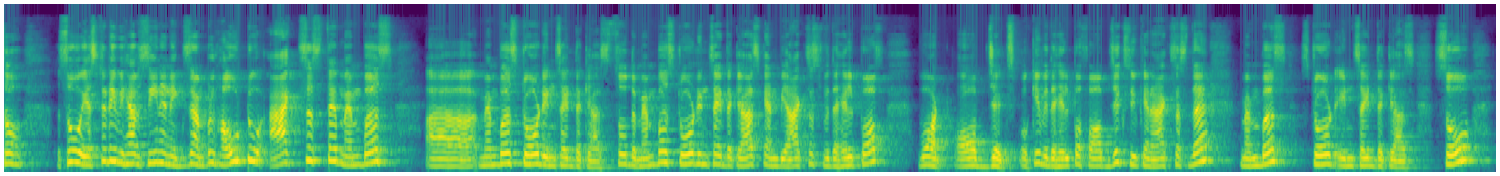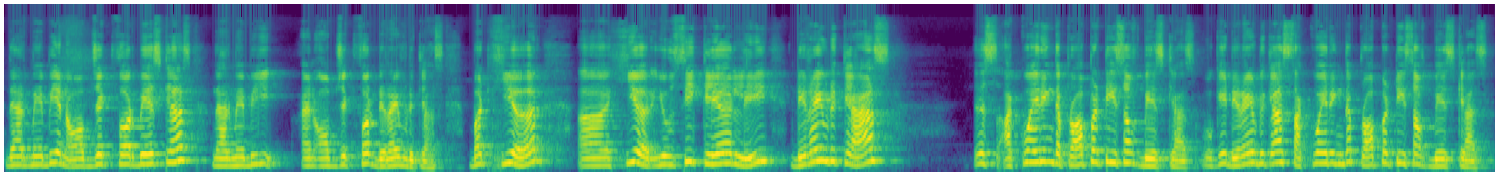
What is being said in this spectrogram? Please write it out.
So so yesterday we have seen an example how to access the members uh, members stored inside the class. So the members stored inside the class can be accessed with the help of what? Objects. Okay, with the help of objects you can access the members stored inside the class. So there may be an object for base class, there may be an object for derived class. But here, uh, here you see clearly derived class is acquiring the properties of base class. Okay, derived class acquiring the properties of base class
